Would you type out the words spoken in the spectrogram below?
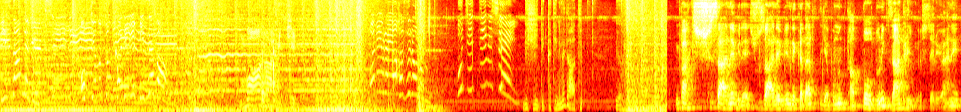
Bizden de büyük. Okyanusun kaderi bize bağlı. Moana 2. Manevraya hazır olun. Bu ciddi bir şey. Bir şey dikkatini mi dağıtıyor? Bak şu sahne bile, şu sahne bile ne kadar yapımın tatlı olduğunu zaten gösteriyor. Hani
